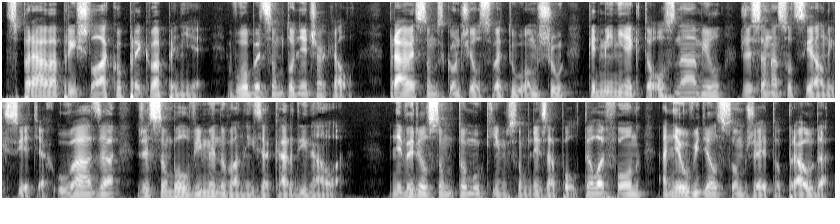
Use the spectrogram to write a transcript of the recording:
Správa prišla ako prekvapenie. Vôbec som to nečakal. Práve som skončil svetú omšu, keď mi niekto oznámil, že sa na sociálnych sieťach uvádza, že som bol vymenovaný za kardinála. Neveril som tomu, kým som nezapol telefón a neuvidel som, že je to pravda.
